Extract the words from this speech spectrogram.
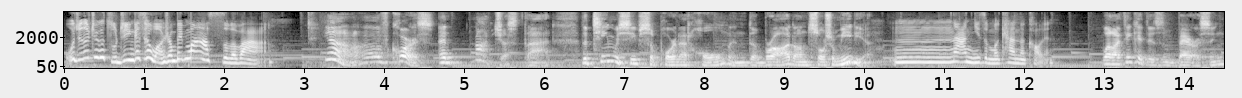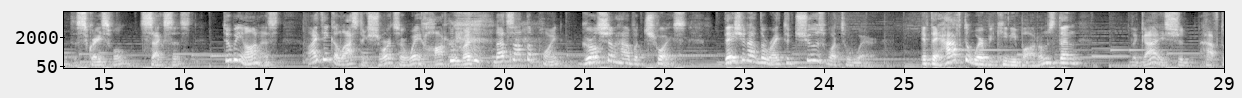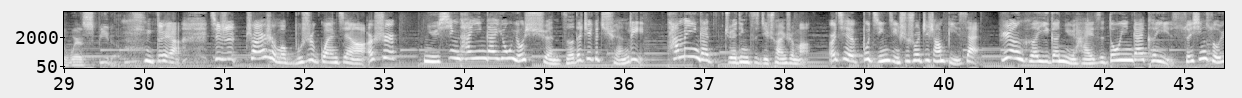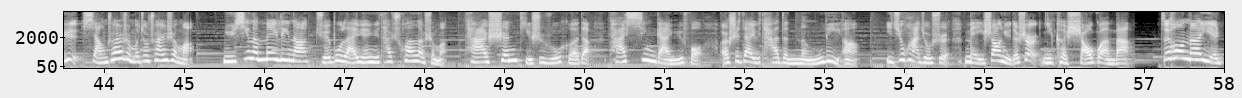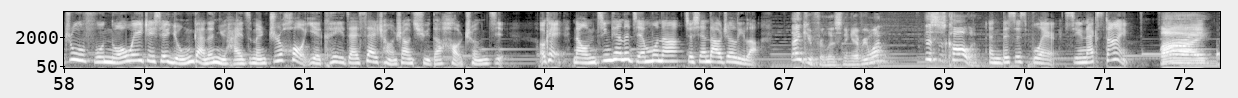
我觉得这个组织应该在网上被骂死了吧？Yeah, of course. And not just that. The team receives support at home and abroad on social media. 嗯，那你怎么看呢，Colin? Well, I think it is embarrassing, disgraceful, sexist. To be honest, I think elastic shorts are way hotter, but that's not the point. Girls should have a choice. They should have the right to choose what to wear. If they have to wear bikini bottoms, then the guys should have to wear speedo. 对呀、啊，其实穿什么不是关键啊，而是女性她应该拥有选择的这个权利，她们应该决定自己穿什么。而且不仅仅是说这场比赛，任何一个女孩子都应该可以随心所欲，想穿什么就穿什么。 女性的魅力呢，绝不来源于她穿了什么，她身体是如何的，她性感与否，而是在于她的能力啊！一句话就是，美少女的事儿你可少管吧。最后呢，也祝福挪威这些勇敢的女孩子们之后也可以在赛场上取得好成绩。OK，那我们今天的节目呢，就先到这里了。Thank you for listening, everyone. This is Colin. And this is Blair. See you next time. Bye.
